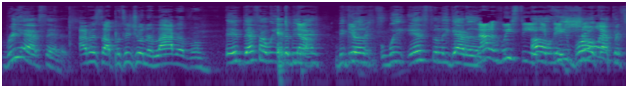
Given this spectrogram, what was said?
rehab centers. I just saw potential in a lot of them. It, that's how we end up being No, that because difference. we instantly gotta. not if we see it. Oh, if they he broke, showing I can fix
